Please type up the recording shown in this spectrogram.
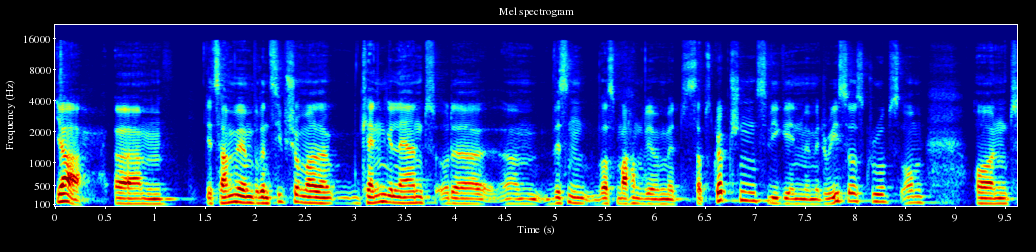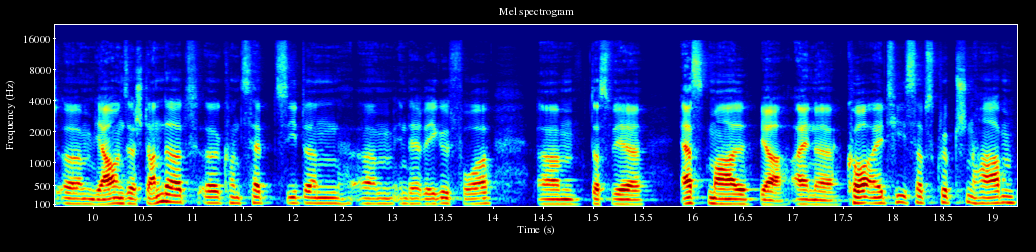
Ja, ähm, jetzt haben wir im Prinzip schon mal kennengelernt oder ähm, wissen, was machen wir mit Subscriptions, wie gehen wir mit Resource Groups um. Und ähm, ja, unser Standardkonzept äh, sieht dann ähm, in der Regel vor, ähm, dass wir erstmal ja, eine Core-IT-Subscription haben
